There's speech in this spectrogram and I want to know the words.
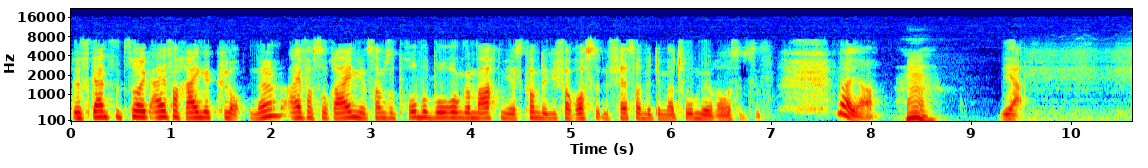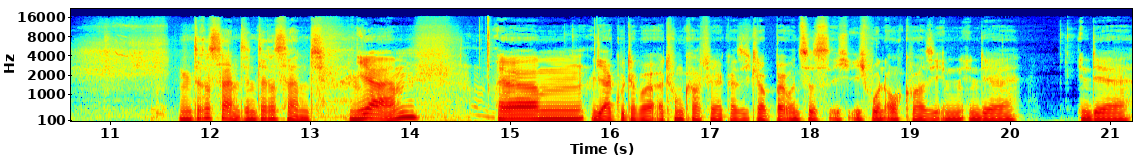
das ganze Zeug einfach reingekloppt. Ne? Einfach so rein. Jetzt haben sie Probebohrung gemacht und jetzt kommen dann die verrosteten Fässer mit dem Atommüll raus. Das ist, naja. Hm. Ja. Interessant, interessant. Ja. Ähm, ja, gut, aber Atomkraftwerk, also ich glaube, bei uns ist, ich, ich wohne auch quasi in, in der, in der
